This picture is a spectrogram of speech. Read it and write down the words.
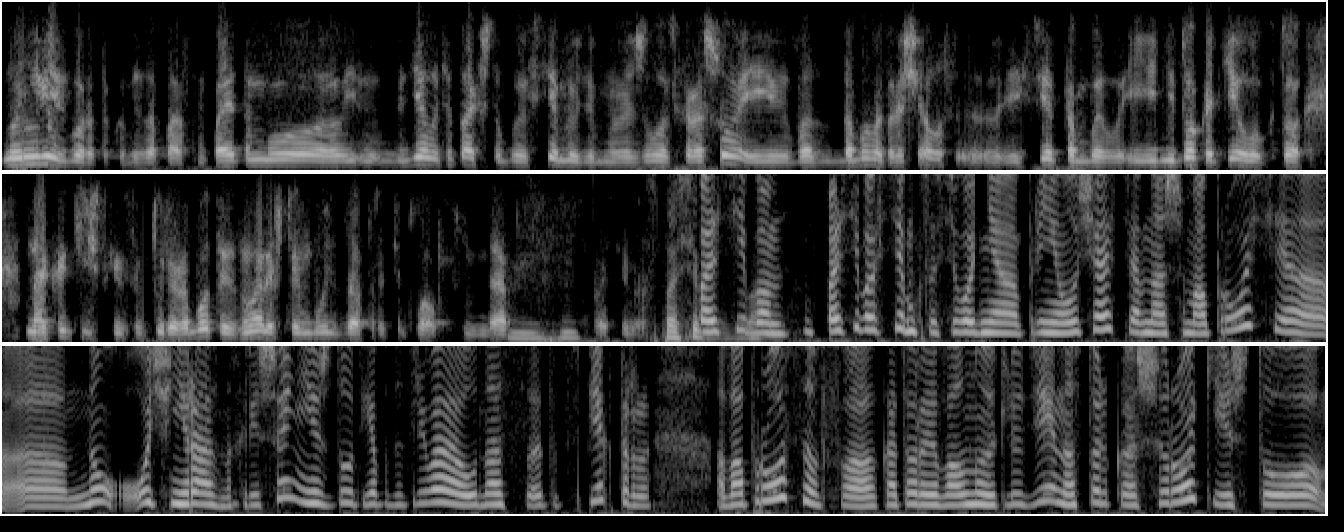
но не весь город такой безопасный. Поэтому э, делайте так, чтобы всем людям жилось хорошо, и домой возвращался, и свет там был, и не только те, кто на критической структуре работает, знали, что им будет завтра тепло. Да, mm-hmm. спасибо. Спасибо. Спасибо. Спасибо всем, кто сегодня принял участие в нашем опросе. Э, ну, очень разных решений ждут. Я подозреваю, у нас этот спектр вопросов вопросов, а, которые волнуют людей, настолько широкие, что,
